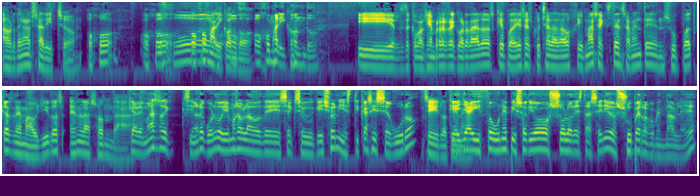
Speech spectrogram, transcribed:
A ordenar se ha dicho, ojo, ojo, ojo, Maricondo. Ojo, ojo Maricondo. Y como siempre recordaros que podéis escuchar a la Oji más extensamente en su podcast de Maullidos en la Sonda. Que además, si no recuerdo, hoy hemos hablado de Sex Education y estoy casi seguro Sí, lo que tiene. ella hizo un episodio solo de esta serie, es súper recomendable, ¿eh?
